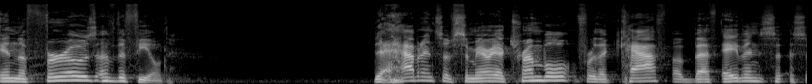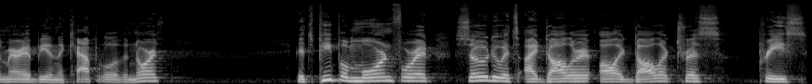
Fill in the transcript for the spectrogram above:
in the furrows of the field. The inhabitants of Samaria tremble for the calf of Beth Aven, Samaria being the capital of the north. Its people mourn for it, so do its idolatrous priests,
